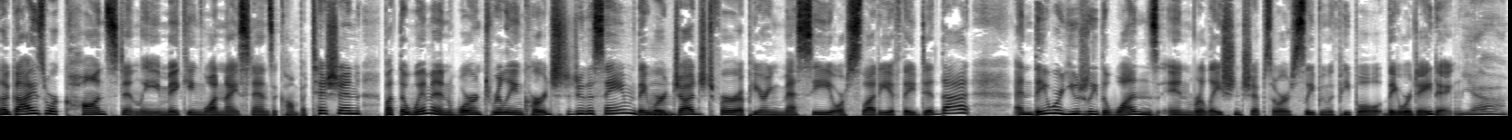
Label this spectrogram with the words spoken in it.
The guys were constantly making one night stands a competition, but the women weren't really encouraged to do the same. They Mm. were judged for appearing messy or slutty if they did that. And they were usually the ones in relationships or sleeping with people they were dating. Yeah.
